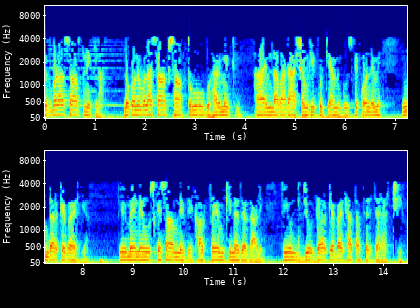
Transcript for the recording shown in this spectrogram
एक बड़ा सांप निकला। लोगों ने बोला, सांप सांप तो वो घर में अहमदाबाद आश्रम की कुटिया में घुस के कोने में डर के बैठ गया। फिर मैंने उसके सामने देखा और प्रेम की नज़र डाली। तो जो डर के बैठा था, फिर जरा ठीक हो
